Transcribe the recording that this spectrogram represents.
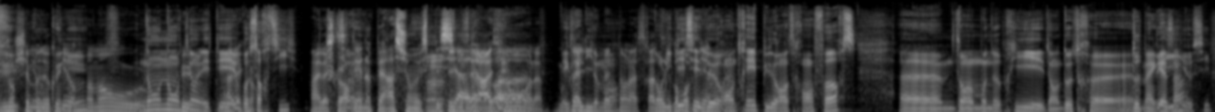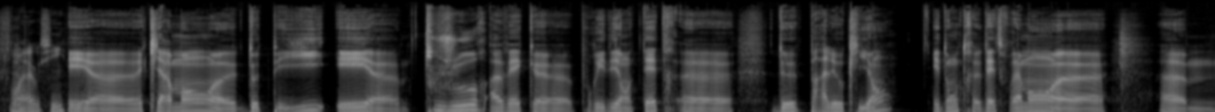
toujours chez et Monoprix en ce moment ou... Non, non, plus tu sais, on était Ah, ressortis. Ah, d'accord. C'était une opération une spéciale. opération, voilà. voilà. Donc là, maintenant, la l'idée, c'est de rentrer et puis de rentrer en force euh, dans Monoprix et dans d'autres euh, magasins. pays aussi. Ouais, aussi. Et euh, clairement euh, d'autres pays et euh, toujours avec euh, pour idée en tête euh, de parler aux clients et donc d'être vraiment euh, euh,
